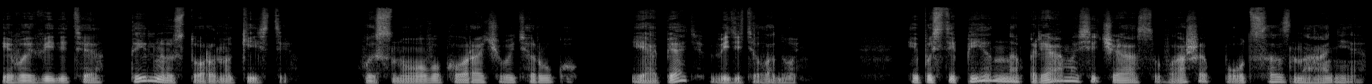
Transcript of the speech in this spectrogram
и вы видите тыльную сторону кисти. Вы снова поворачиваете руку и опять видите ладонь. И постепенно, прямо сейчас, ваше подсознание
